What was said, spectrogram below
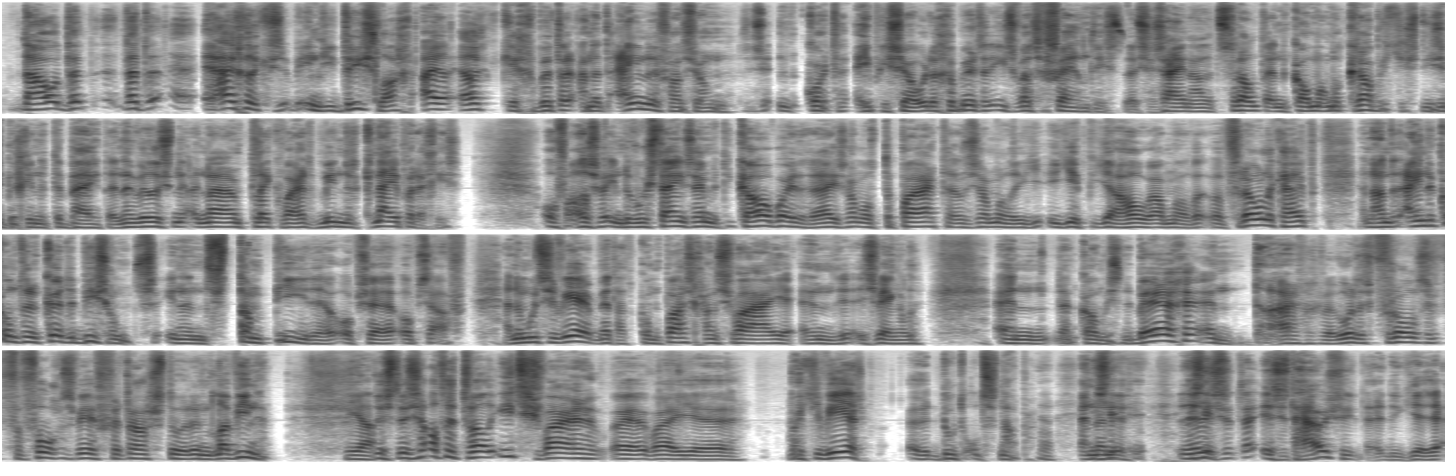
Eh, nou, dat, dat, eh, eigenlijk in die drieslag, el- elke keer gebeurt er aan het einde van zo'n korte episode, gebeurt er iets wat vervelend is. Dus ze zijn aan het strand en er komen allemaal krabbetjes die ze beginnen te bijten. En dan willen ze na- naar een plek waar het minder knijperig is. Of als we in de woestijn zijn met die cowboy, dan rijden ze allemaal te paard. Dan is allemaal jippie jaho, allemaal wat vrolijkheid. En aan het einde komt er een kudde bisons in een stampede op ze, op ze af. En dan moeten ze weer met dat kompas gaan zwaaien en eh, zwengelen. En dan komen ze in de bergen en daar worden ze vervolgens- vervolgens weer verrast door een lawine. Ja. Dus er is altijd wel iets waar, waar, waar je, wat je weer eh, doet ontsnappen. En dan, is, dan is, het, is het huis, je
